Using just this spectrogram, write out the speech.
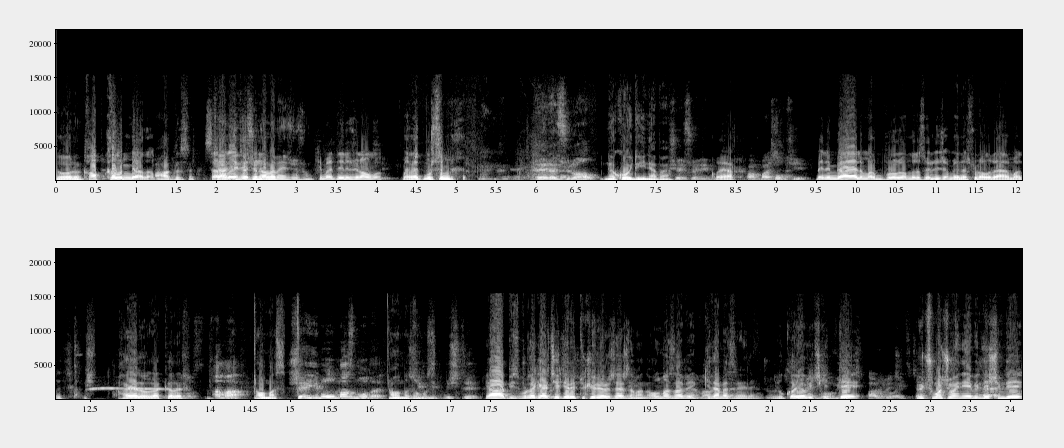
Doğru. Kapkalın bir adam. Haklısın. Sen Sen, taşın- Ünal'a benziyorsun. Kime? Deniz Ünal mı? Mehmet Bursin mi? Enes Ünal. Ne koydu yine be. Bir şey söyleyeyim mi? Koyar. Bambaşka. Çok iyi. Benim bir hayalim var. Bu programda da söyleyeceğim. Enes Ünal Real Madrid. Hayal olarak kalır. Ama Olmaz. şey gibi olmaz mı o da? Olmaz, Kim olmaz. gitmişti? Ya biz burada gerçekleri tükürüyoruz her zaman. Olmaz abi. Gidemez Real'e. Luka Jovic gitti. 3 maç oynayabildi. Şimdi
